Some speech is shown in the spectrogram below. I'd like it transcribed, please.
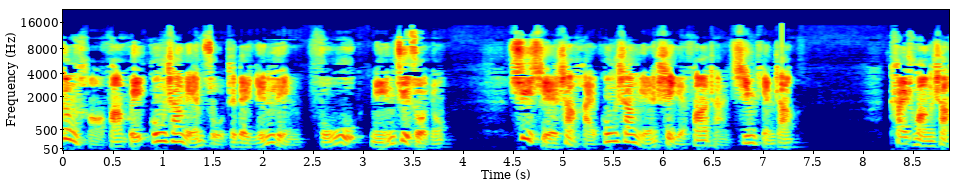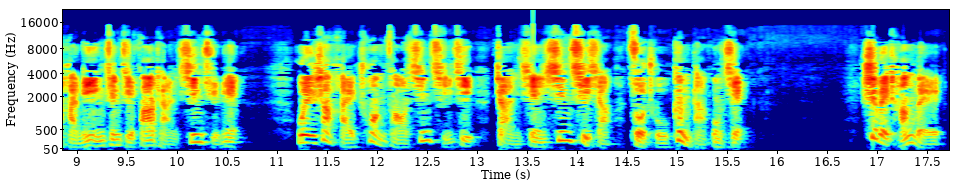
更好发挥工商联组织的引领、服务、凝聚作用，续写上海工商联事业发展新篇章，开创上海民营经济发展新局面。为上海创造新奇迹、展现新气象作出更大贡献。市委常委、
